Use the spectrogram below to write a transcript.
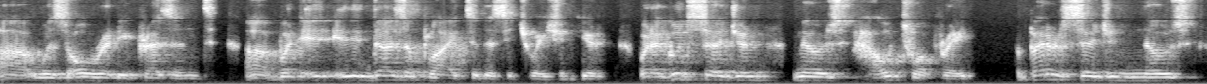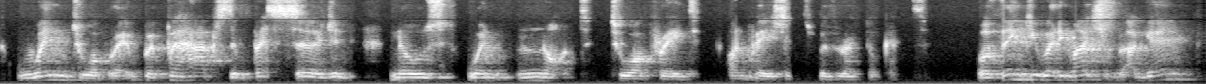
uh, was already present, uh, but it, it does apply to the situation here. But a good surgeon knows how to operate. A better surgeon knows when to operate, but perhaps the best surgeon knows when not to operate on patients with rectal cancer. Well, thank you very much again.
